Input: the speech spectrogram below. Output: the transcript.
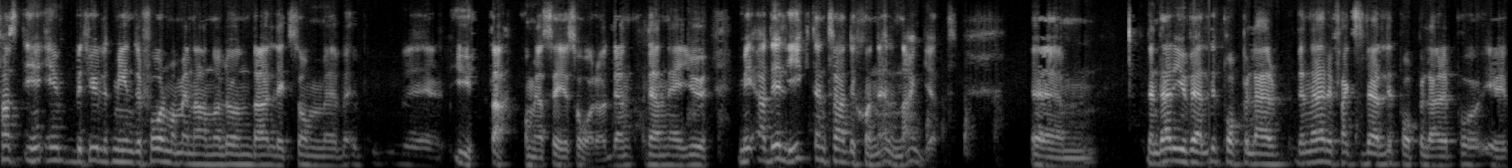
fast i, i betydligt mindre form och med en annorlunda liksom, eh, yta, om jag säger så. Då. Den, den är ju, ja, det är likt en traditionell nugget. Um, den där är ju väldigt populär. Den där är faktiskt väldigt populär på, i,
